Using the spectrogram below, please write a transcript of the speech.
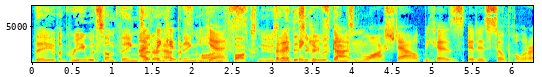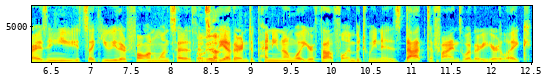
they agree with some things that are happening on yes, Fox News, but and I they think it's with gotten things. washed out because it is so polarizing. You, it's like you either fall on one side of the Oh, fence yeah. or the other, and depending on what your thoughtful in between is, that defines whether you're like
